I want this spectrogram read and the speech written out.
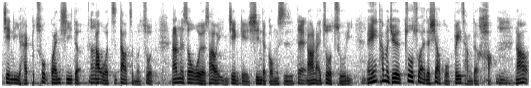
建立还不错关系的，然后我知道怎么做的，然后那时候我有稍微引荐给新的公司，对，然后来做处理，哎，他们觉得做出来的效果非常的好，嗯，然后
